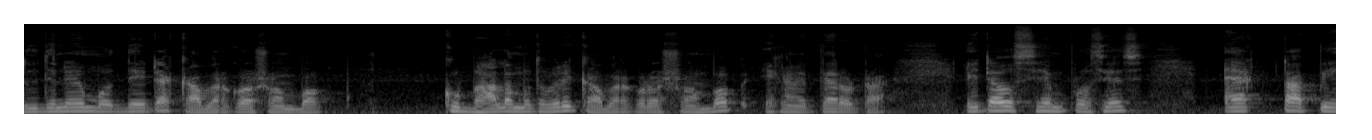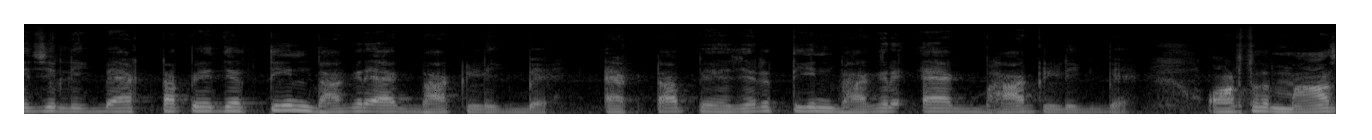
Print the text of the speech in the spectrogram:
দুই দিনের মধ্যে এটা কাভার করা সম্ভব। খুব ভালো মতো করে কাভার করা সম্ভব এখানে তেরোটা। এটাও সেম প্রসেস একটা পেজে লিখবে, একটা পেজের তিন ভাগের এক ভাগ লিখবে। একটা পেজের তিন ভাগের এক ভাগ লিখবে। অর্থাৎ মাঝ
